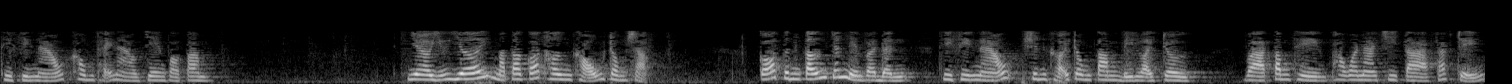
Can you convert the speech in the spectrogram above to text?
thì phiền não không thể nào chen vào tâm. Nhờ giữ giới mà ta có thân khẩu trong sạch. Có tinh tấn, chánh niệm và định thì phiền não sinh khởi trong tâm bị loại trừ và tâm thiền Pawanachita phát triển.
